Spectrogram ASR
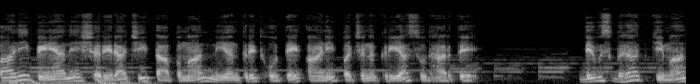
पाणी पिण्याने शरीराची तापमान नियंत्रित होते आणि पचनक्रिया सुधारते. दिवसभरात किमान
